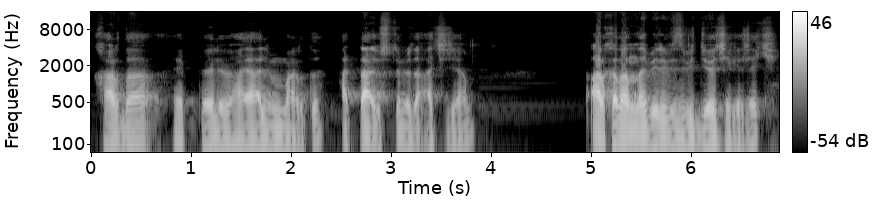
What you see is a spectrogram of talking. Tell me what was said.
Karda hep böyle bir hayalim vardı. Hatta üstünü de açacağım. Arkadan da biri bizi video çekecek.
